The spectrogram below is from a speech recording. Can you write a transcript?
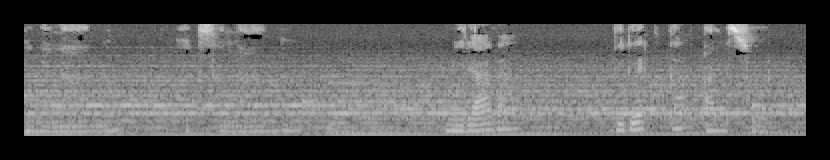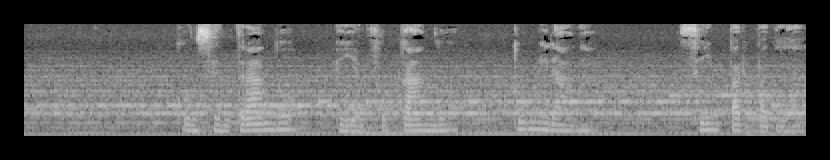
inhalando, exhalando, mirada directa al sol, concentrando y enfocando tu mirada sin parpadear.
